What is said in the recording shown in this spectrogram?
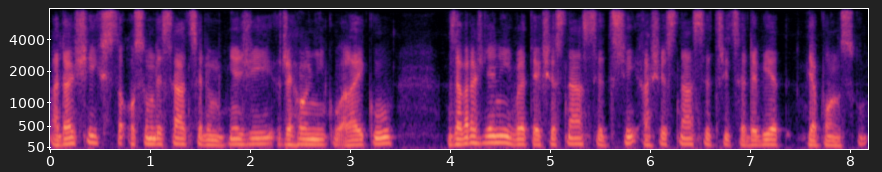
a dalších 187 kněží, řeholníků a lajků, zavražděných v letech 1603 a 1639 v Japonsku.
